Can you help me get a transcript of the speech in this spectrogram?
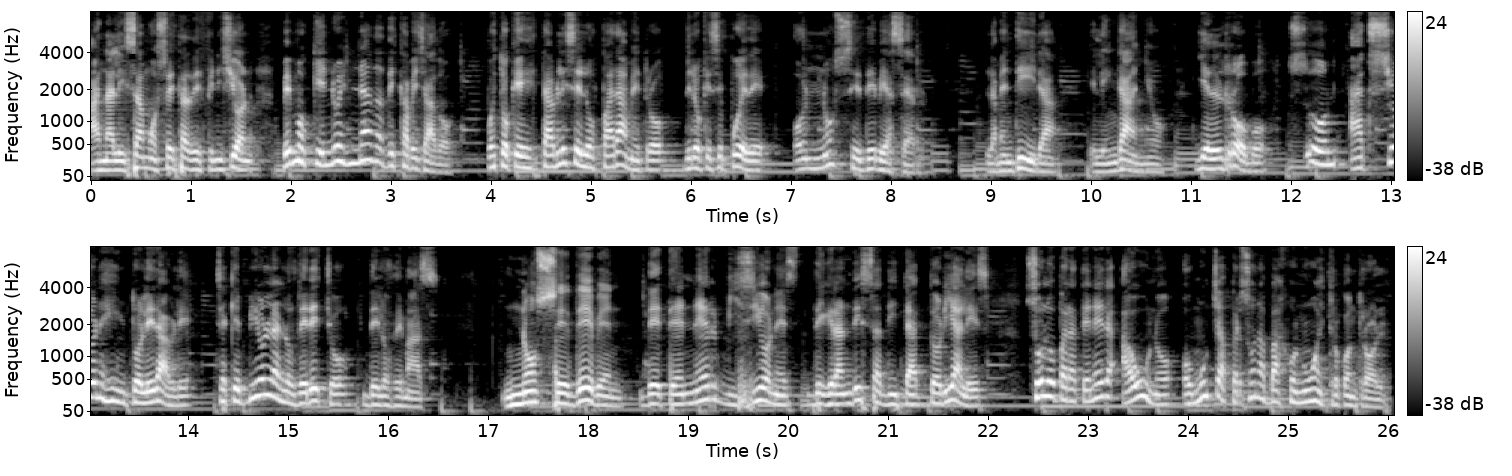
analizamos esta definición, vemos que no es nada descabellado, puesto que establece los parámetros de lo que se puede o no se debe hacer. La mentira, el engaño y el robo son acciones intolerables ya que violan los derechos de los demás. No se deben de tener visiones de grandeza dictatoriales solo para tener a uno o muchas personas bajo nuestro control.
